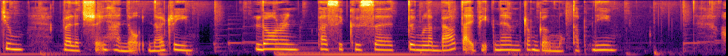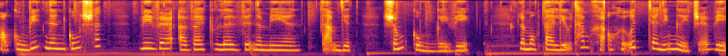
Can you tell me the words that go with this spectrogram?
chung và lịch sử Hà Nội nói riêng. Lauren Pasicuse từng làm báo tại Việt Nam trong gần một thập niên. Họ cùng viết nên cuốn sách Vivre avec les Vietnamiens, tạm dịch Sống cùng người Việt, là một tài liệu tham khảo hữu ích cho những người trẻ Việt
